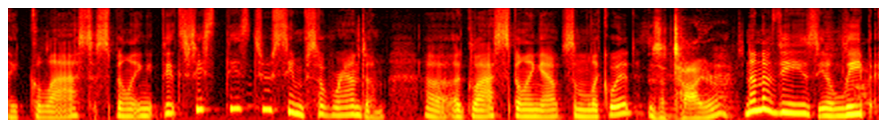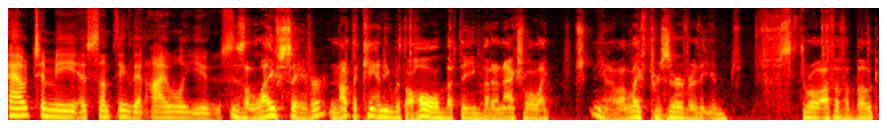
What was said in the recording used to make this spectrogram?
a glass spilling. These, these, these two seem so random. Uh, a glass spilling out some liquid. There's a tire. None of these, you know, leap out to me as something that I will use. There's a lifesaver, not the candy with the hole, but the but an actual like you know a life preserver that you throw off of a boat.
